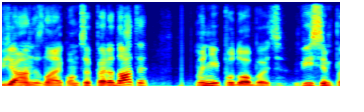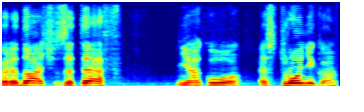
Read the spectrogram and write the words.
я не знаю, як вам це передати. Мені подобається. 8 передач, ZF, ніякого естроніка.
